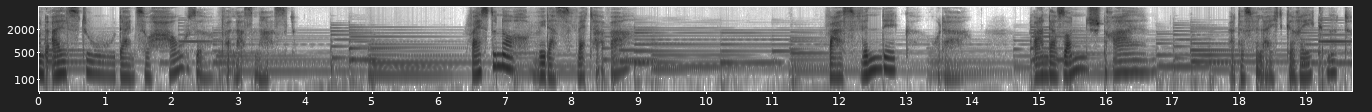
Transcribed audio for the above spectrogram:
Und als du dein Zuhause verlassen hast, weißt du noch, wie das Wetter war? War es windig oder waren da Sonnenstrahlen? Hat es vielleicht geregnet?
